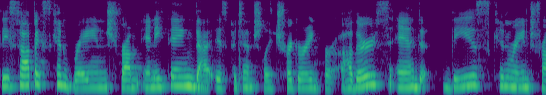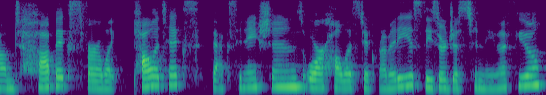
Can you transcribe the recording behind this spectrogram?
These topics can range from anything that is potentially triggering for others, and these can range from topics for like politics, vaccinations, or holistic remedies. These are just to name a few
